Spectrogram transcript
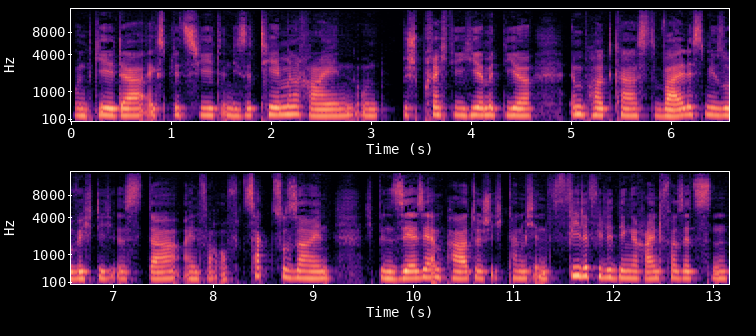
und gehe da explizit in diese Themen rein und bespreche die hier mit dir im Podcast, weil es mir so wichtig ist, da einfach auf Zack zu sein. Ich bin sehr, sehr empathisch. Ich kann mich in viele, viele Dinge reinversetzen.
